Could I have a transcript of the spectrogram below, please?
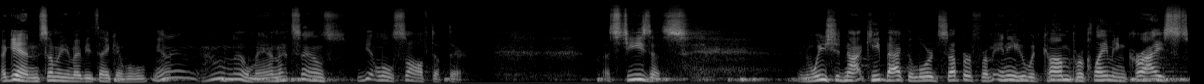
Again, some of you may be thinking, well, know, I don't know, man. That sounds, you're getting a little soft up there. That's Jesus. And we should not keep back the Lord's Supper from any who would come proclaiming Christ.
